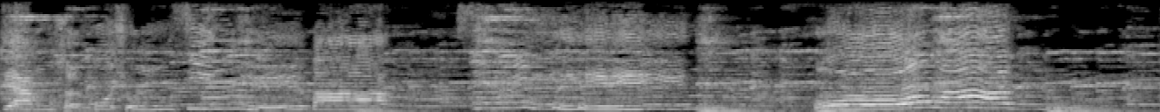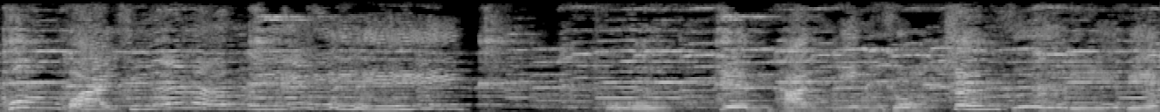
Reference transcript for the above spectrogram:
将什么雄心与霸心破万，空怀血人里，不见叹英雄生死离别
